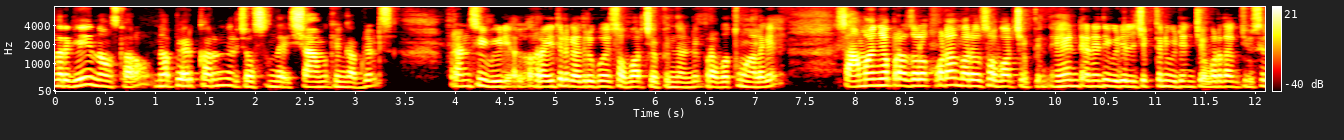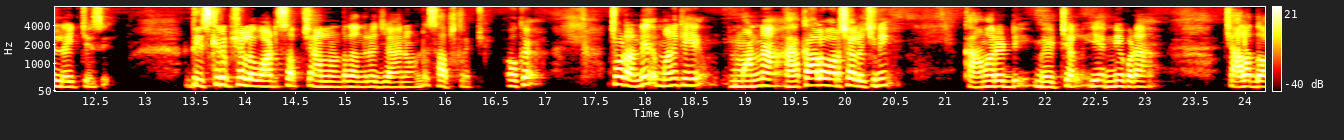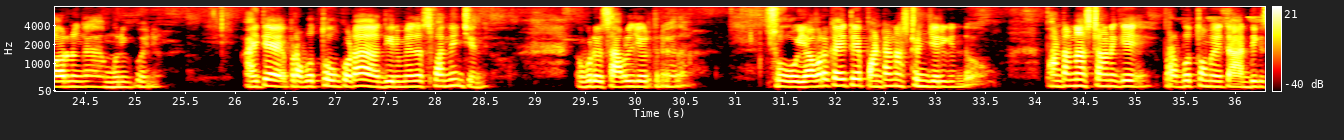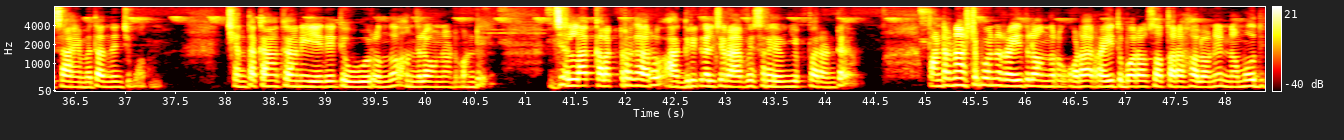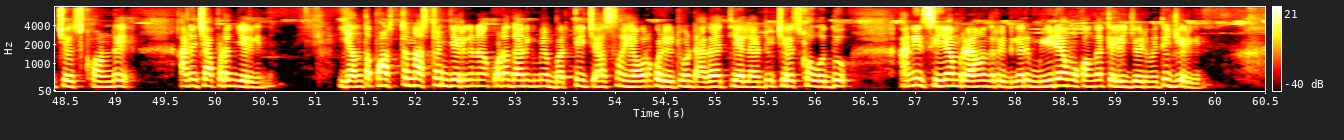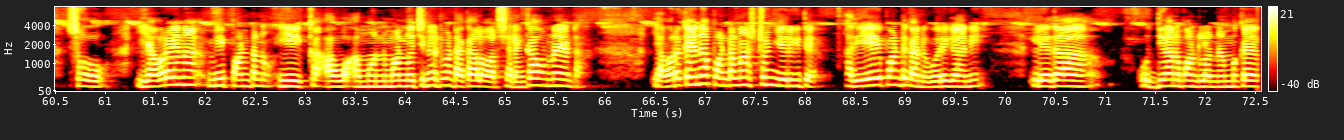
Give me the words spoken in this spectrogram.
అందరికీ నమస్కారం. నా పేరు కరుణ్ మీరు చూస్తుంది శ్యామ్ కింగ్ అప్డేట్స్. ఫ్రెండ్స్ ఈ వీడియోలో రైతులకు ఎదిరిపోయే శుభార్ చెప్పిందండి ప్రభుత్వం. అలాగే సామాన్య ప్రజలకు కూడా మరో సుభార్ చెప్పింది. ఏంటి అనేది వీడియోలు చెప్తాను వీడియోని చివరిదాకా చూసి లైక్ చేసి డిస్క్రిప్షన్లో వాట్సాప్ ఛానల్ ఉంటుంది అందులో జాయిన్ అవ్వండి సబ్స్క్రైబ్ చేయండి. ఓకే? చూడండి మనకి మొన్న అకాల వర్షాలు వచ్చినాయి. కామారెడ్డి మేడ్చల్ ఇవన్నీ కూడా చాలా దారుణంగా మునిగిపోయినాయి. అయితే ప్రభుత్వం కూడా దీని మీద స్పందించింది. ఇప్పుడు చేపలు చేరుతున్నాయి కదా. సో ఎవరికైతే పంట నష్టం జరిగిందో పంట నష్టానికి ప్రభుత్వం అయితే ఆర్థిక సహాయం అయితే అందించబోతుంది. చింతకాక అని ఏదైతే ఊరు ఉందో అందులో ఉన్నటువంటి జిల్లా కలెక్టర్ గారు అగ్రికల్చర్ ఆఫీసర్ ఏం చెప్పారంటే పంట నష్టపోయిన రైతులందరూ కూడా రైతు భరోసా తరహాలోనే నమోదు చేసుకోండి అని చెప్పడం జరిగింది. ఎంత పంట నష్టం జరిగినా కూడా దానికి మేము భర్తీ చేస్తాం. ఎవరు కూడా ఎటువంటి అగాత్యాలు లాంటివి చేసుకోవద్దు. అని సీఎం రేవంత్ రెడ్డి గారు మీడియా ముఖంగా తెలియజేయడం అయితే జరిగింది. సో ఎవరైనా మీ పంటను ఈ క- మొన్న మొన్న వచ్చినటువంటి అకాల వర్షాలు ఇంకా ఉన్నాయంట. ఎవరికైనా పంట నష్టం జరిగితే అది ఏ పంట కానీ వరి కానీ లేదా ఉద్యాన పంటలు నిమ్మకాయ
